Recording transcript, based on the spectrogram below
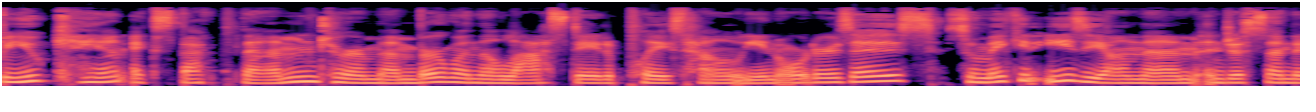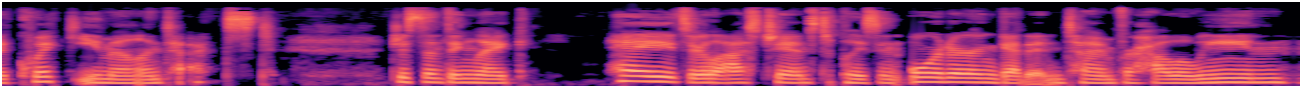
but you can't expect them to remember when the last day to place Halloween orders is. So make it easy on them and just send a quick email and text. Just something like, hey, it's your last chance to place an order and get it in time for Halloween.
